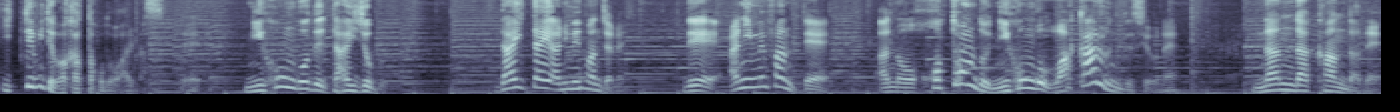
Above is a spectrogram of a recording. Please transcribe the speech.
行ってみて分かったことがあります、えー日本語で大丈夫。大体アニメファンじゃない。でアニメファンってあのほとんど日本語分かるんですよね。なんだかんだで、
